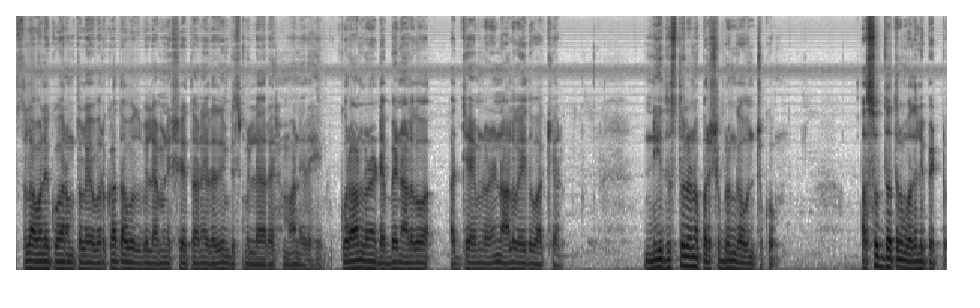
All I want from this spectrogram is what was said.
అస్సలం వరహతుల్లా వరకత్ అవుజుబుల్లామిని షేతాని రజీం బిస్మిల్లా రెహమాన్ రహీం ఖురాన్లోని డెబ్బై నాలుగవ అధ్యాయంలోని నాలుగు ఐదు వాక్యాలు. నీ దుస్తులను పరిశుభ్రంగా ఉంచుకో. అశుద్ధతను వదిలిపెట్టు.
